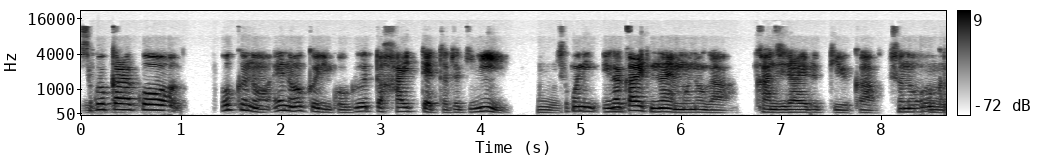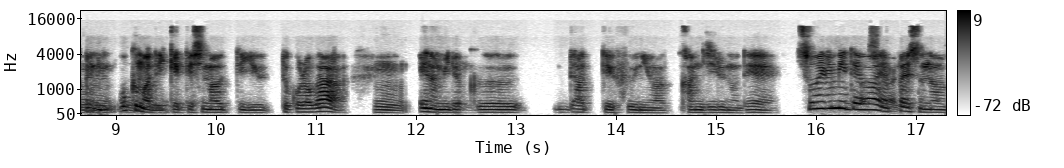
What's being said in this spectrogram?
そこからこう、奥の、絵の奥にこうぐーっと入っていったときに、うん、そこに描かれてないものが感じられるっていうか、その奥奥まで行けてしまうっていうところが、うん、絵の魅力だっていうふうには感じるので、そういう意味では、やっぱりその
